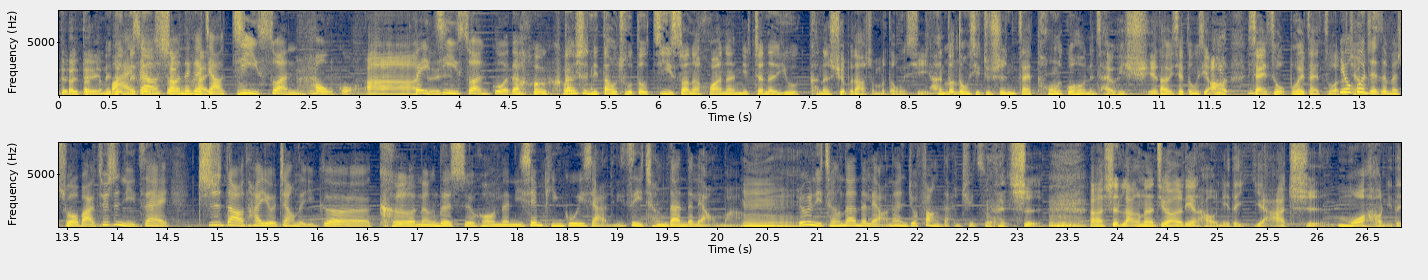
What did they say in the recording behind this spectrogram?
对对对，我还是要说那个叫计算后果啊，被计算过的后果。但是你到处都计算的话呢，你真的又可能学不到什么东西。很多东西就是你在痛了过后，你才会学到一些东西啊。下一次我不会再做了。又或者这么说吧，就是你在知道他有这样的一个可能的时候呢，你。先评估一下你自己承担得了吗？嗯，如果你承担得了，那你就放胆去做。是，嗯啊，是狼呢就要练好你的牙齿，磨好你的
